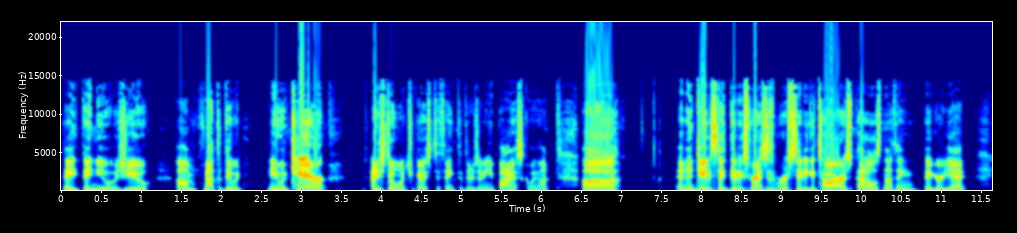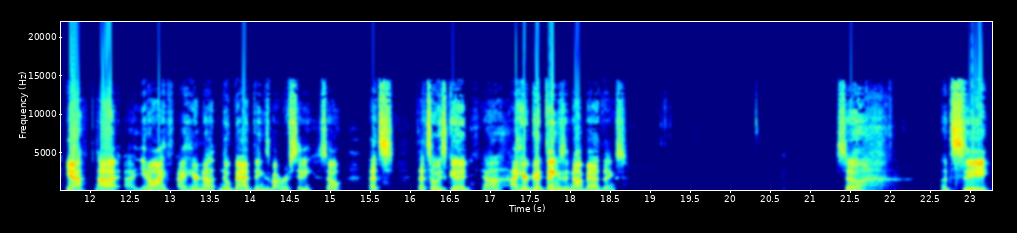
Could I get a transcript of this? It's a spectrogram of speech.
they they knew it was you." Um, not that they would anyone care. I just don't want you guys to think that there's any bias going on. Uh, and then David said, "Good experiences with City guitars, pedals, nothing bigger yet." Yeah, uh, you know, I I hear no, no bad things about Riff City, so that's that's always good. Uh, I hear good things and not bad things. So, let's see.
